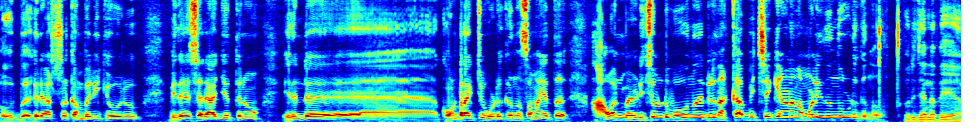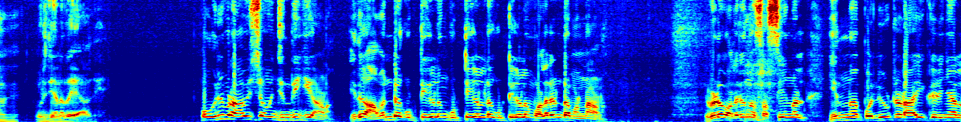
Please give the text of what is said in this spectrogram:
ഒരു ബഹിരാഷ്ട്ര കമ്പനിക്കോ ഒരു വിദേശ രാജ്യത്തിനോ ഇതിന്റെ കോൺട്രാക്റ്റ് കൊടുക്കുന്ന സമയത്ത് അവൻ മേടിച്ചുകൊണ്ട് പോകുന്നതിന്റെ ഒരു നക്കാപ്പിച്ചയ്ക്കാണ് നമ്മൾ ഈ നിന്ന് കൊടുക്കുന്നത്. ഒരു ജനതയാകെ. ഒരു ജനതയാകെ. അപ്പോൾ ഒരു പ്രാവശ്യം അവൻ ചിന്തിക്കുകയാണ് ഇത് അവന്റെ കുട്ടികളും കുട്ടികളുടെ കുട്ടികളും വളരേണ്ട മണ്ണാണ്. ഇവിടെ വളരുന്ന സസ്യങ്ങൾ ഇന്ന് പൊല്യൂട്ടഡ് ആയിക്കഴിഞ്ഞാൽ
